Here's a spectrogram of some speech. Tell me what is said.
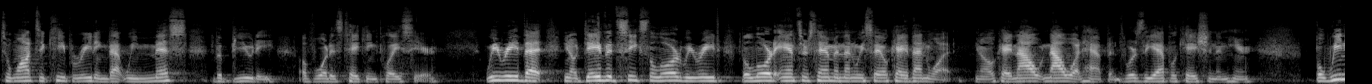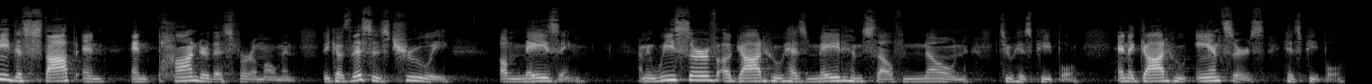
to want to keep reading that we miss the beauty of what is taking place here. We read that, you know, David seeks the Lord. We read the Lord answers him, and then we say, okay, then what? You know, okay, now, now what happens? Where's the application in here? But we need to stop and, and ponder this for a moment because this is truly amazing. I mean, we serve a God who has made himself known to his people and a God who answers his people.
